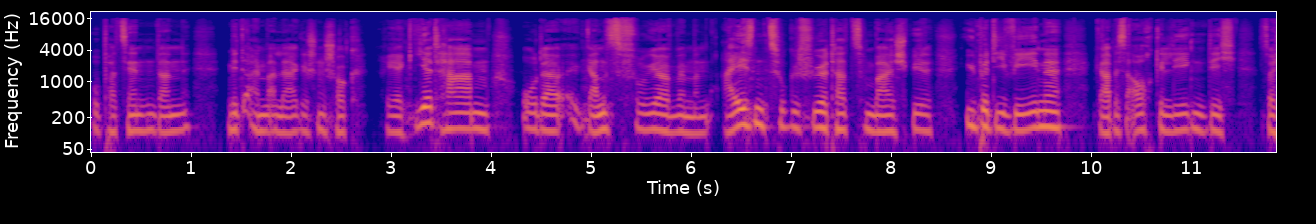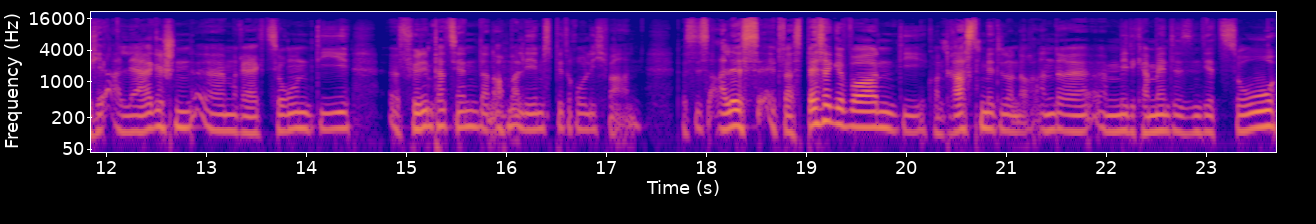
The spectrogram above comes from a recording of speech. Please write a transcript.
wo Patienten dann mit einem allergischen Schock reagiert haben oder ganz früher, wenn man Eisen zugeführt hat, zum Beispiel über die Vene, gab es auch gelegentlich solche allergischen ähm, Reaktionen, die äh, für den Patienten dann auch mal lebensbedrohlich waren. Das ist alles etwas besser geworden. Die Kontrastmittel und auch andere äh, Medikamente sind jetzt so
